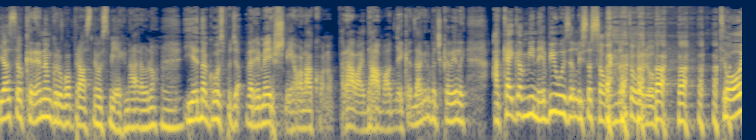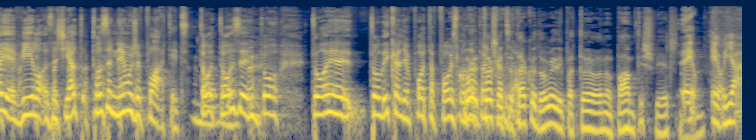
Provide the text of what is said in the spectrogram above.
Ja se okrenem, grubo prasne u smijeh, naravno. I jedna gospođa, vremešnija, onako, ono, prava dama od nekad Zagrebačka, veli, a kaj ga mi ne bi uzeli sa sobom na toru? to je bilo, znači, ja, to, to se ne može platiti. To, to, se, to, to je tolika ljepota posla. Ko je da to, to kad se čuda. tako dogodi, pa to je ono, pamtiš vječno. Evo, evo, ja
